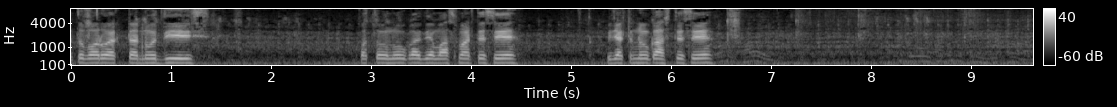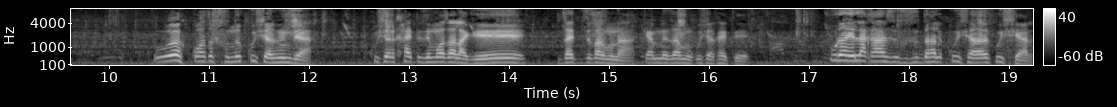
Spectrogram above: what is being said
এত বড় একটা নদী কত নৌকা দিয়ে মাছ মারতেছে। এই যে একটা নৌকা আসতেছে। ও কত সুন্দর কুশিয়ার হুন্দিয়া কুশিয়ার খাইতে যে মজা লাগে, যাইতে পারব না। কেমনে যাব কুশিয়ার খাইতে? পুরা এলাকা শুধু হলে কুশিয়াল আর কুশাল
